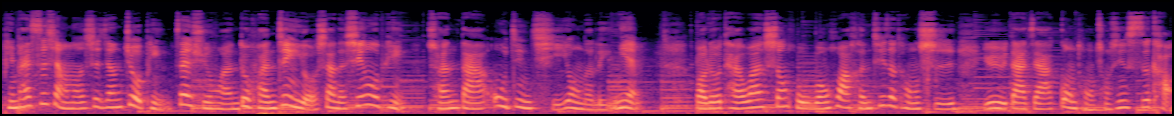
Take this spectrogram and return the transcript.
品牌思想呢是将旧品再循环，对环境友善的新物品传达物尽其用的理念，保留台湾生活文化痕迹的同时，也与大家共同重新思考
